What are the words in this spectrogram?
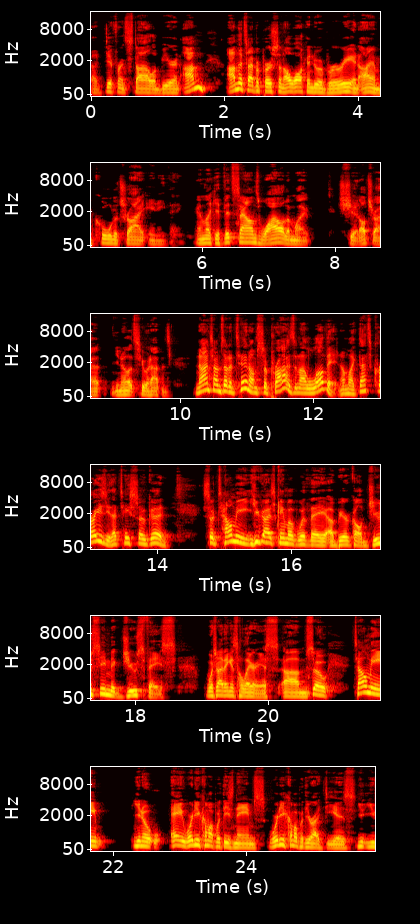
a different style of beer, and I'm I'm the type of person I'll walk into a brewery and I am cool to try anything. And like if it sounds wild, I'm like, shit, I'll try it. You know, let's see what happens. Nine times out of ten, I'm surprised and I love it. And I'm like, that's crazy. That tastes so good. So tell me, you guys came up with a, a beer called Juicy McJuice Face, which I think is hilarious. Um, so tell me, you know, a where do you come up with these names? Where do you come up with your ideas? You, you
